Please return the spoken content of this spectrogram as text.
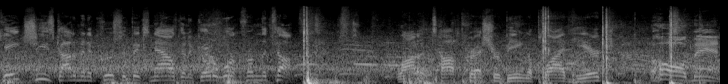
Gaethje's got him in a crucifix now, gonna go to work from the top. A lot of top pressure being applied here. Oh, man,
